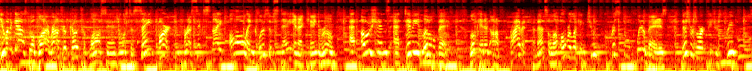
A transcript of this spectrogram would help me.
You and a guest will fly a round trip coach from Los Angeles to St. Martin for a six night all inclusive stay in a king room at Oceans at Divi Little Bay. Located on a private peninsula overlooking two crystal clear bays, this resort features three pools,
